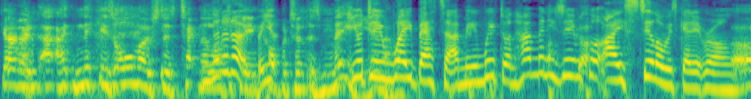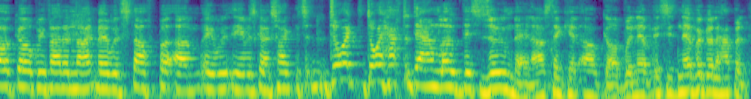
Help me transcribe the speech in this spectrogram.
going, I, I- Nick is almost as technologically but you're- incompetent as me. You're you doing know? way better. I mean, we've done how many Zoom calls? I still always get it wrong. Oh god, we've had a nightmare with stuff. But um, he, was- he was going. So I, do I do I have to download this Zoom then? I was thinking, oh god, we're never. This is never going to happen.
